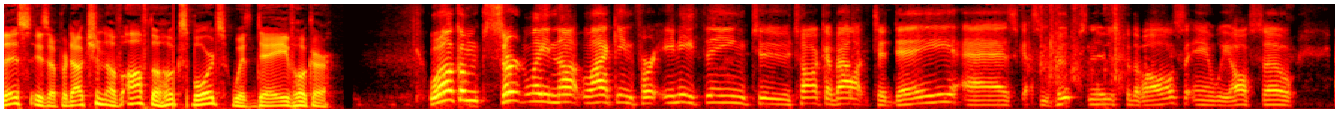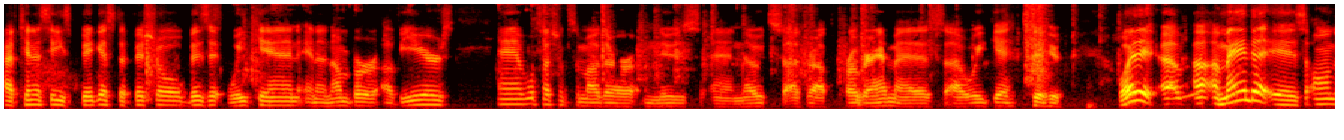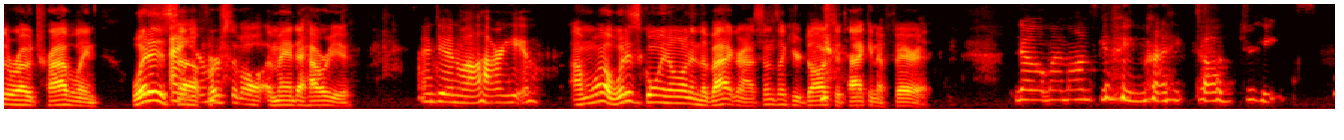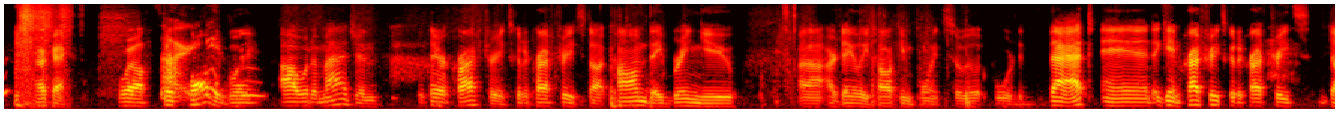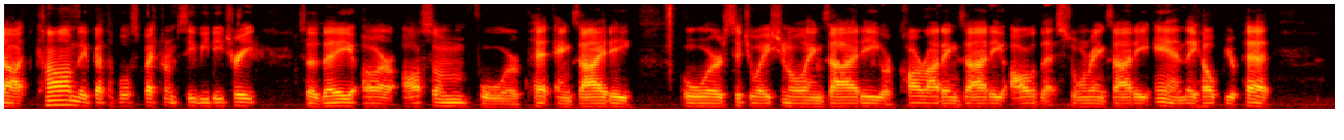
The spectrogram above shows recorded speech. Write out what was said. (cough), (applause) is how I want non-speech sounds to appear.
This is a production of Off the Hook Sports with Dave Hooker. Welcome. Certainly not lacking for anything to talk about today, as got some hoops news for the Vols, and we also have Tennessee's biggest official visit weekend in a number of years. And we'll touch on some other news and notes uh, throughout the program as uh, we get to what it, uh, uh Amanda is on the road traveling. What is uh, first of all, Amanda? How are you? I'm doing well. How are you? I'm well. What is going on in the background? Sounds like your dog's (laughs) attacking a ferret. No, my mom's giving (laughs) my dog treats. Okay. Well, (laughs) probably, I would imagine, that they are craft treats. Go to crafttreats.com. They bring you uh, our daily talking points. So we look forward to that. And again, craft treats, go to crafttreats.com. They've got the full spectrum CBD treat so they are awesome for pet anxiety or situational anxiety or car ride anxiety, all of that storm anxiety, and they help your pet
